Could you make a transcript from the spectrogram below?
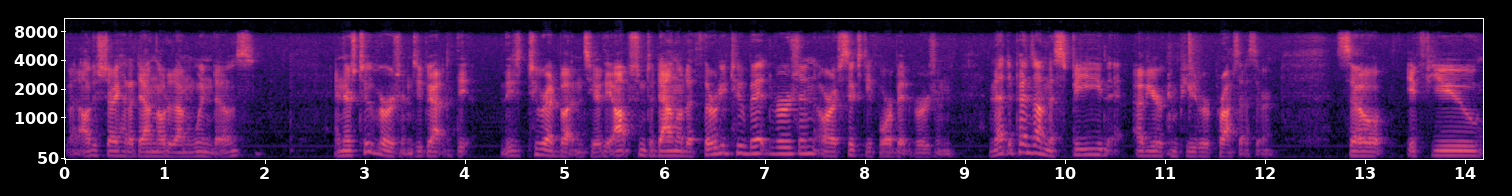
but I'll just show you how to download it on Windows. And there's two versions. You've got the, these two red buttons here, the option to download a 32-bit version or a 64-bit version. And that depends on the speed of your computer processor. So if you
